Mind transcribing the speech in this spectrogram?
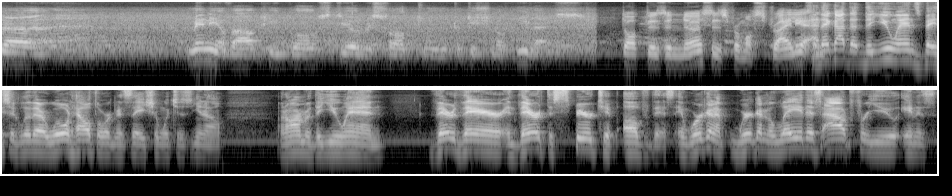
uh, many of our people still resort to traditional healers. Doctors and nurses from Australia So and they got the, the UN's basically their World Health Organization, which is, you know, an arm of the UN. They're there and they're at the spear tip of this. And we're gonna we're gonna lay this out for you in as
